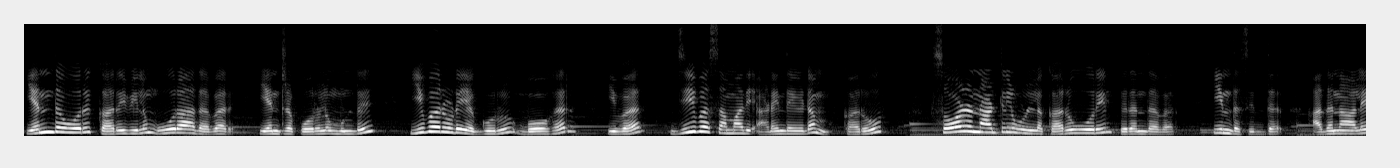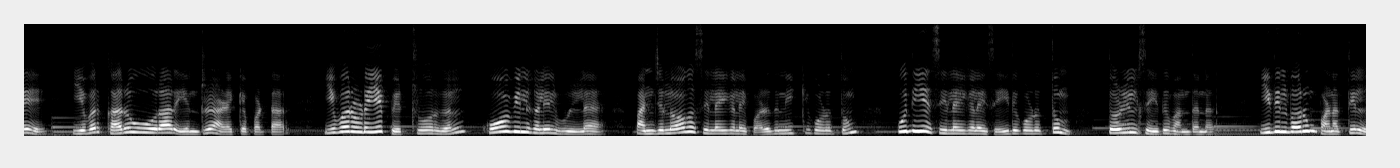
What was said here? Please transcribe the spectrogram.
எந்த ஒரு கருவிலும் ஊராதவர் என்ற பொருளும் உண்டு. இவருடைய குரு போகர் இவர் ஜீவசமாதி அடைந்த இடம் கரூர். சோழ நாட்டில் உள்ள கருவூரில் பிறந்தவர் இந்த சித்தர். அதனாலே இவர் கருவூரார் என்று அழைக்கப்பட்டார். இவருடைய பெற்றோர்கள் கோவில்களில் உள்ள பஞ்சலோக சிலைகளை பழுது நீக்கி கொடுத்தும் புதிய சிலைகளை செய்து கொடுத்தும் தொழில் செய்து வந்தனர். இதில் வரும் பணத்தில்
